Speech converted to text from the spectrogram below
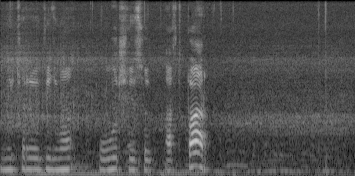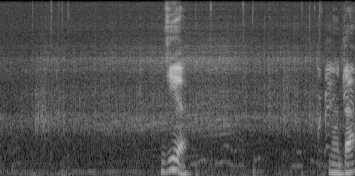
Декеры, видимо, улучшили свой автопарк. Где? Ну да.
